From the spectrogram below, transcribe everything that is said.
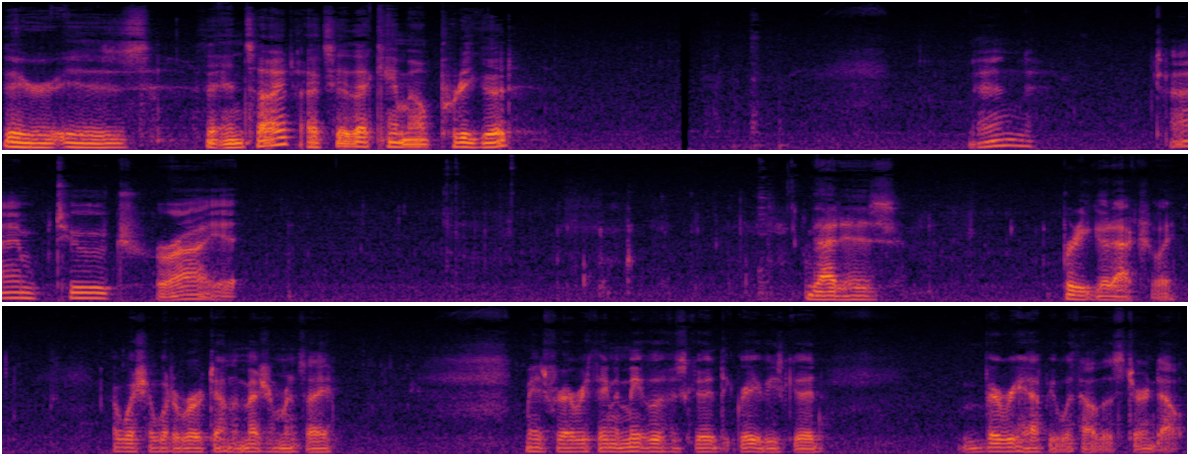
There is the inside. I'd say that came out pretty good. And time to try it. That is pretty good actually. I wish I would have wrote down the measurements I made for everything. The meatloaf is good, the gravy's good. I'm very happy with how this turned out.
